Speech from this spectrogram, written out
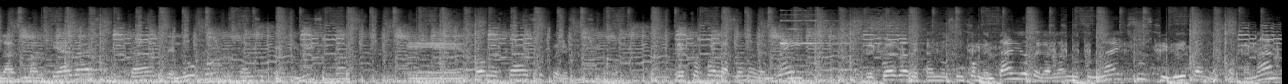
Las malteadas están de lujo, están súper chidísimas, eh, todo está súper exquisito. Esto fue la zona del rey. Recuerda dejarnos un comentario, regalarnos un like, suscribirte a nuestro canal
